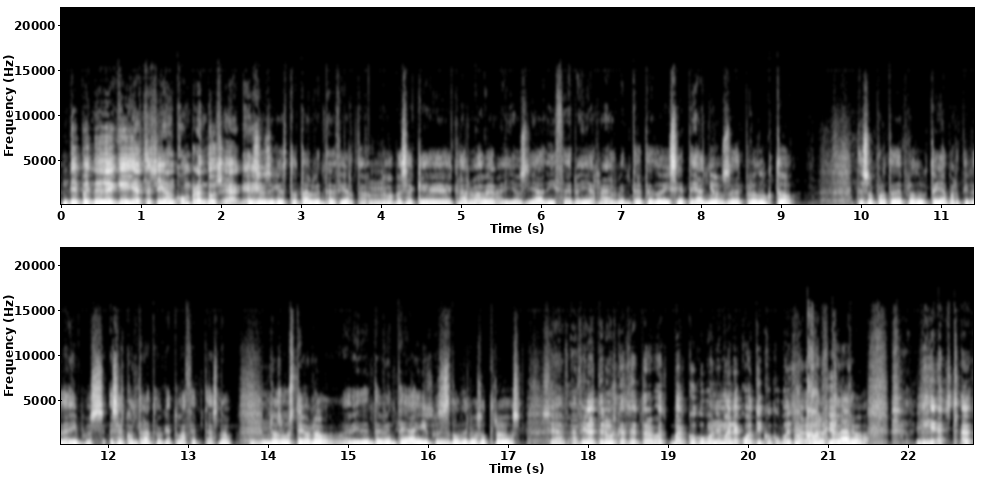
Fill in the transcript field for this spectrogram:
depende de que ellas te sigan comprando. O sea que. Eso sí que es totalmente cierto. Mm. Lo que pasa que, claro, a ver, ellos ya dicen, oye, realmente te doy siete años de producto, de soporte de producto, y a partir de ahí, pues es el contrato que tú aceptas, ¿no? Nos guste o no. Evidentemente ahí, pues es donde nosotros, O sea, al final tenemos que hacer tra- barco como animal acuático, como decía el anuncio. claro, Y ya está.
